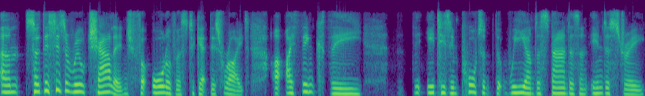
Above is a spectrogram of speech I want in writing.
Um, so this is a real challenge for all of us to get this right. I, I think the it is important that we understand as an industry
